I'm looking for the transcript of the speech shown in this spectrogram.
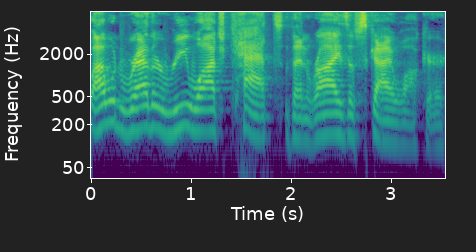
I would rather rewatch Cats than Rise of Skywalker.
